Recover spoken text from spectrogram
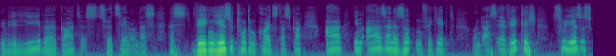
über die Liebe Gottes zu erzählen und dass, dass wegen Jesu Tod am Kreuz, dass Gott all, ihm all seine Sünden vergibt und dass er wirklich zu Jesus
